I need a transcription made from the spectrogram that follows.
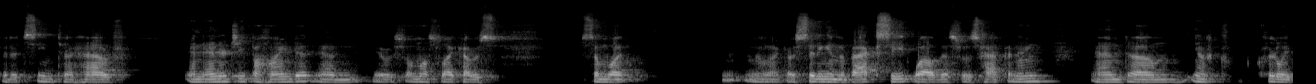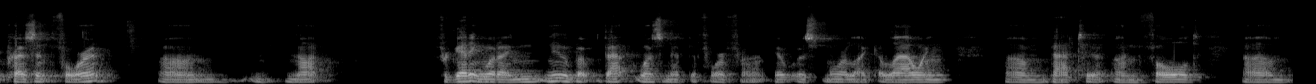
that it seemed to have an energy behind it. And it was almost like I was somewhat, you know, like I was sitting in the back seat while this was happening and, um, you know, clearly present for it, um, not forgetting what I knew, but that wasn't at the forefront. It was more like allowing um, that to unfold um,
